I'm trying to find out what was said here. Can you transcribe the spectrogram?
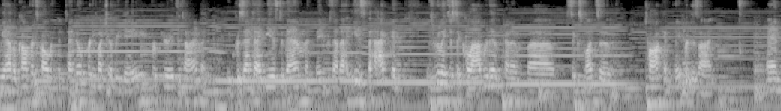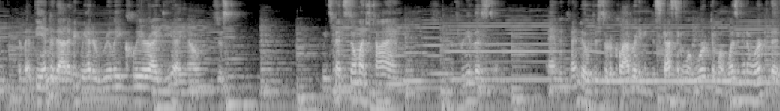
we have a conference call with Nintendo pretty much every day for periods of time, and present ideas to them, and they present ideas back, and it was really just a collaborative kind of uh, six months of talk and paper design. And at the end of that, I think we had a really clear idea. You know, just we'd spent so much time, the three of us and Nintendo, just sort of collaborating and discussing what worked and what wasn't going to work. That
